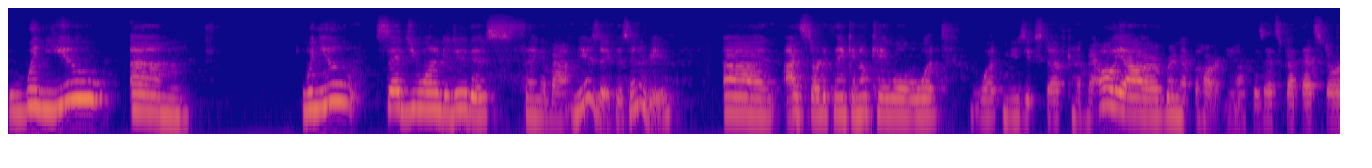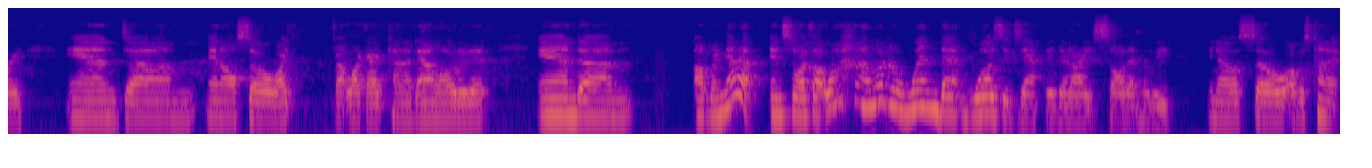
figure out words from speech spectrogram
when you um, when you said you wanted to do this thing about music, this interview, uh, I started thinking, okay, well, what what music stuff can I? Be? Oh yeah, I'll bring up the heart, you know, because that's got that story, and um, and also I felt like I kind of downloaded it, and um, I'll bring that up. And so I thought, well, I wonder when that was exactly that I saw that movie you know? So i was kind of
